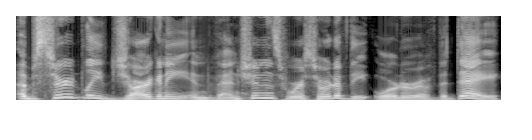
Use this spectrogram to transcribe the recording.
Absurdly jargony inventions were sort of the order of the day,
